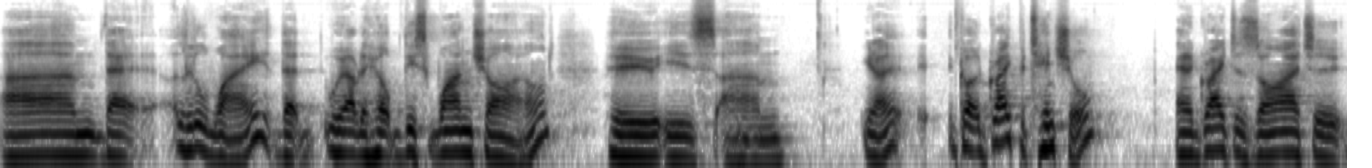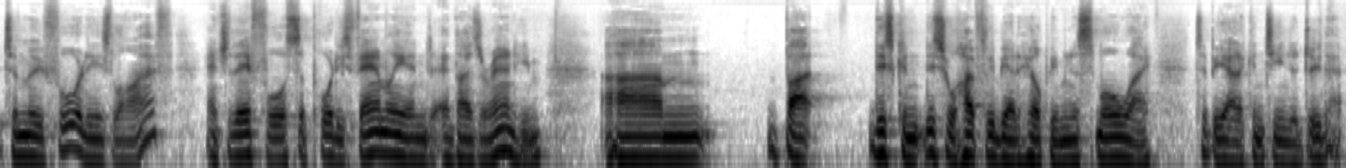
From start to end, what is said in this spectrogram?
um, that a little way that we're able to help this one child who is um, you know got great potential and a great desire to, to move forward in his life and to therefore support his family and, and those around him. Um, but this, can, this will hopefully be able to help him in a small way to be able to continue to do that.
